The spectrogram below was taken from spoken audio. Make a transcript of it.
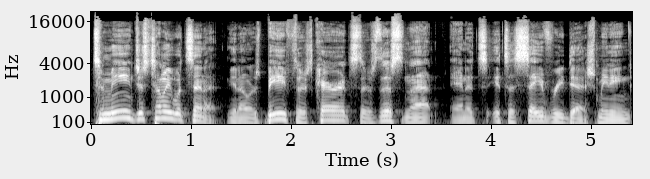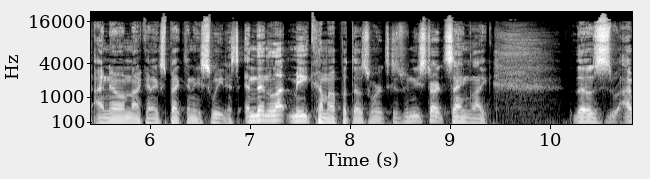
to me just tell me what's in it you know there's beef there's carrots there's this and that and it's it's a savory dish meaning i know i'm not going to expect any sweetness and then let me come up with those words because when you start saying like those I,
